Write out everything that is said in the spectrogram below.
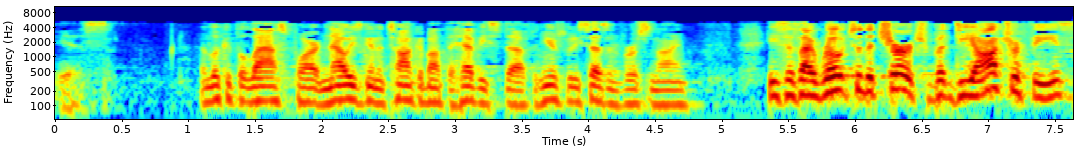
is. And look at the last part. Now he's going to talk about the heavy stuff. And here's what he says in verse 9. He says, I wrote to the church, but Diotrephes,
